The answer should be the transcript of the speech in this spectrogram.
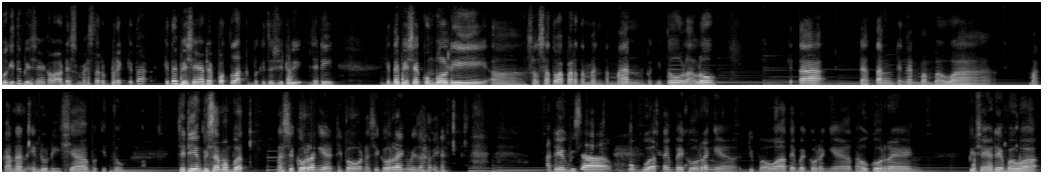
begitu biasanya kalau ada semester break kita kita biasanya ada potluck begitu sih Dwi. Jadi kita biasanya kumpul di uh, salah satu apartemen teman begitu. Lalu kita datang dengan membawa makanan Indonesia begitu. Jadi yang bisa membuat nasi goreng ya dibawa nasi goreng misalnya ada yang bisa membuat tempe goreng ya dibawa tempe gorengnya tahu goreng. Biasanya ada yang bawa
